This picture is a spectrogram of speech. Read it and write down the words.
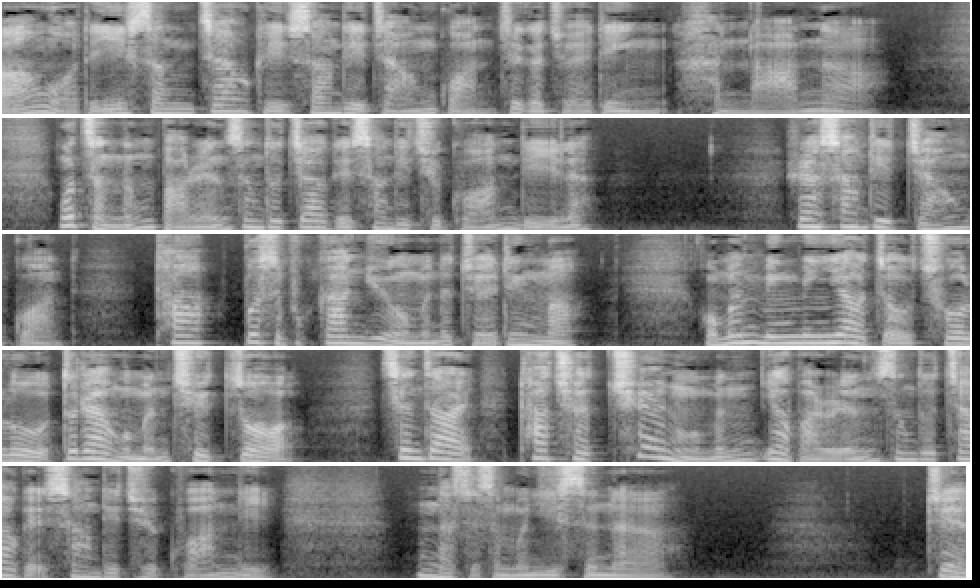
把我的一生交给上帝掌管，这个决定很难啊！我怎能把人生都交给上帝去管理呢？让上帝掌管，他不是不干预我们的决定吗？我们明明要走错路，都让我们去做，现在他却劝我们要把人生都交给上帝去管理，那是什么意思呢？这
